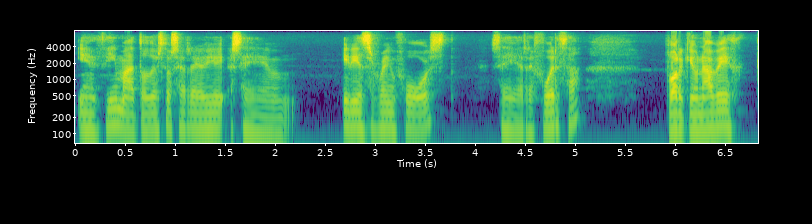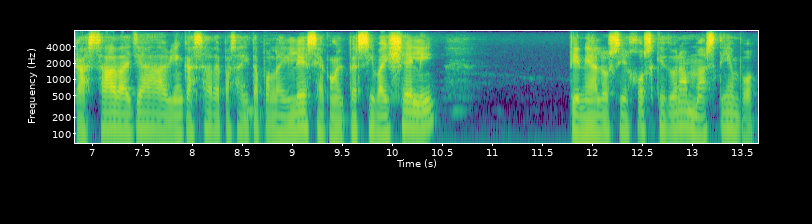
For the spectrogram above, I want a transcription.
Y encima todo esto se, re- se it is reinforced, se refuerza, porque una vez casada ya, bien casada, pasadita por la iglesia con el Percy by Shelley, tiene a los hijos que duran más tiempo.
